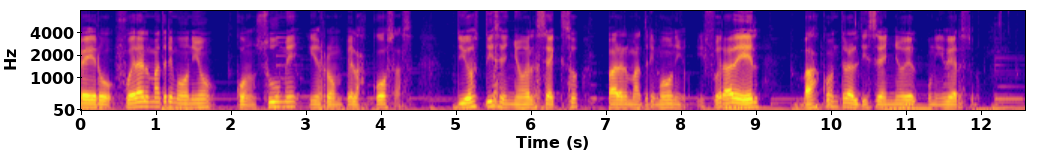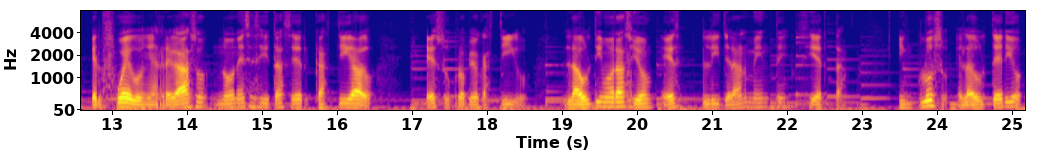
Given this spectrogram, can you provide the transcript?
pero fuera del matrimonio consume y rompe las cosas. Dios diseñó el sexo para el matrimonio y fuera de él vas contra el diseño del universo. El fuego en el regazo no necesita ser castigado, es su propio castigo. La última oración es literalmente cierta. Incluso el adulterio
